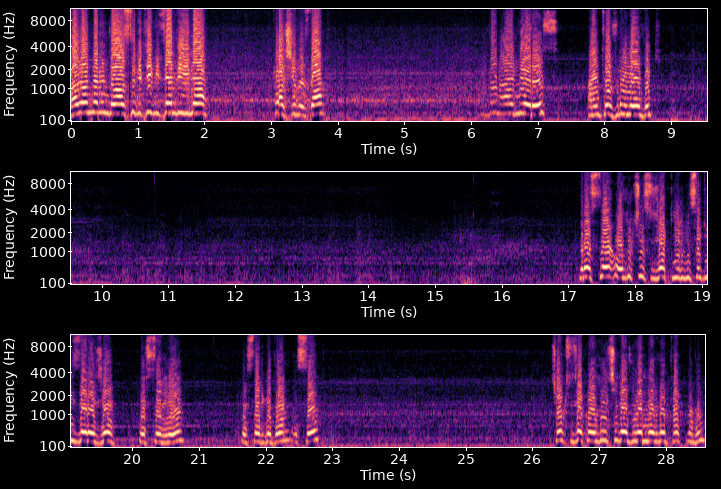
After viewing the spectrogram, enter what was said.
Hollanda'nın doğası bütün güzelliğiyle karşımızda. Buradan ayrılıyoruz. Eindhoven'a geldik. Burası da oldukça sıcak 28 derece gösteriyor. Göstergede ısı. Çok sıcak olduğu için eldivenleri de takmadım.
